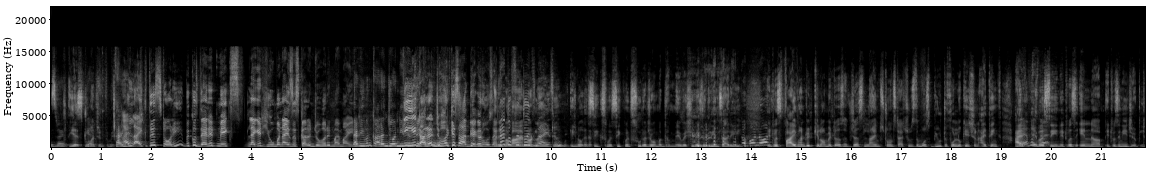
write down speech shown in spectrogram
is, right? Yes, too much information. Thank I you. like this story because then it makes like it humanizes Karan Johar in my mind. that even Karan Johar कि needed ये to take a करण poo. जौहर के साथ भी अगर हो सकता Arey है तो Baba, फिर I'm तो not it's lying nice. to you. You know the sequence, sequence Suraj Aur Madham mein where she wears a green sari. Oh, no. It was 500 kilometers of just limestone statues. The most beautiful location I think I've ever that? seen. It was in uh, it was in Egypt,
